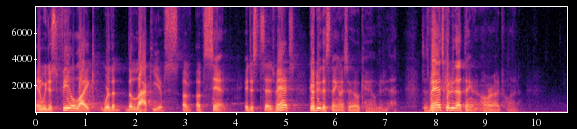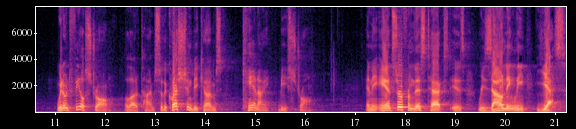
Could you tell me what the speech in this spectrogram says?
and we just feel like we're the, the lackey of, of, of sin. It just says, Vance, go do this thing. And I say, okay, I'll go do that. It says, Vance, go do that thing. All right, fine. We don't feel strong a lot of times. So the question becomes can I be strong? And the answer from this text is resoundingly yes.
